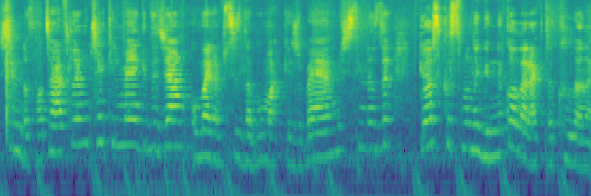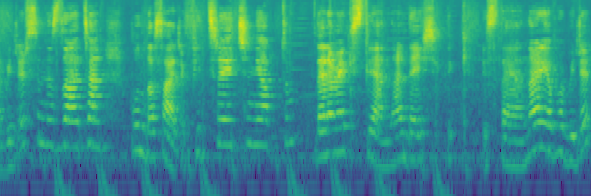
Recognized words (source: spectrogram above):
Şimdi fotoğraflarımı çekilmeye gideceğim. Umarım siz de bu makyajı beğenmişsinizdir. Göz kısmını günlük olarak da kullanabilirsiniz zaten. Bunu da sadece filtre için yaptım. Denemek isteyenler, değişiklik isteyenler yapabilir.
